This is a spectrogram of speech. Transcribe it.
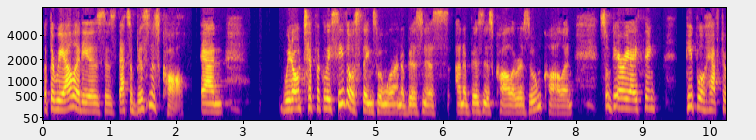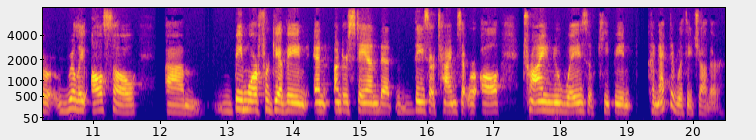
But the reality is, is that's a business call. And we don't typically see those things when we're on a business on a business call or a zoom call. And so gary i think people have to really also um, be more forgiving and understand that these are times that we're all trying new ways of keeping connected with each other.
